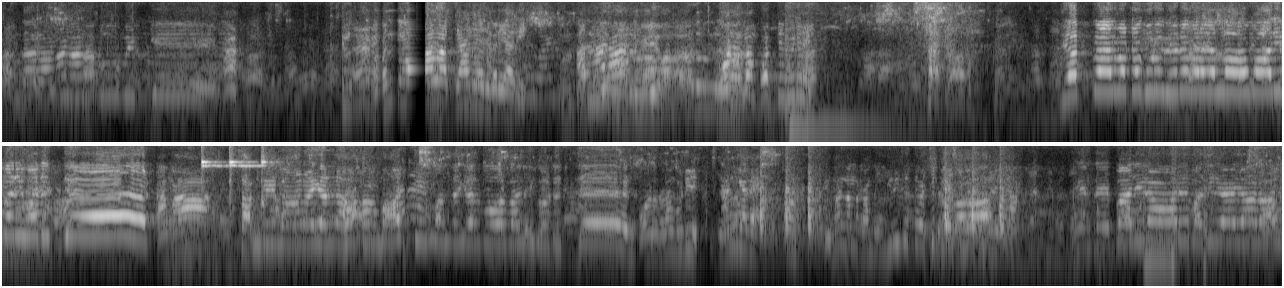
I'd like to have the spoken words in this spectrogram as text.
இப்படியெல்லாம் பூமிக்கு கிடையாது எப்பேற்பட்ட குரு வீடுகளை எல்லாம் மாறி மாறி கொடுத்தேன். ஆமா. தம்பிமாரை எல்லாம் மாட்டி மந்தைகள் போல் வழி கொடுத்தேன். போனதெல்லாம் விடு நன்கதை. நம்ம நம்ம இருக்கத்தை வச்சு பேசிக்கலாம் இன்று பதினாறு பதினேழாம் நாள்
